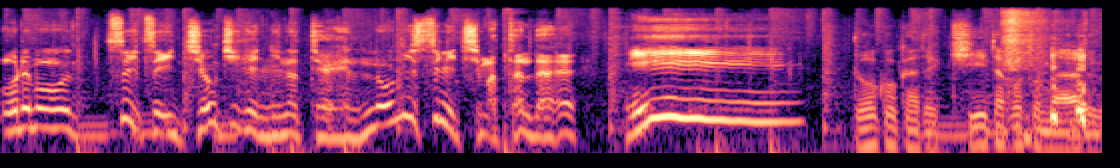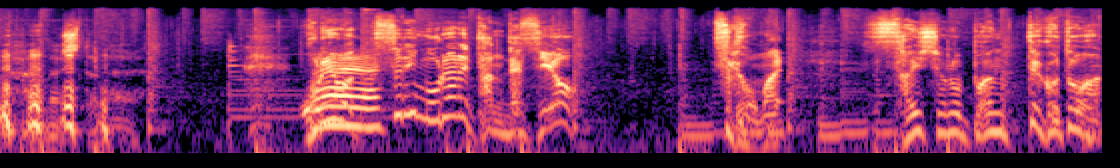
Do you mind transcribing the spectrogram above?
俺もついつい上機嫌になって飲みすぎちまったんだ。どこかで聞いたことのある話だな。俺は釣り盛られたんですよ。つかお前最初の晩ってことは。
